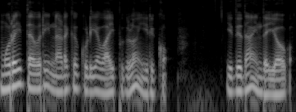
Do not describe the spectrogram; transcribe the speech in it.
முறை தவறி நடக்கக்கூடிய வாய்ப்புகளும் இருக்கும். இதுதான் இந்த யோகம்.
